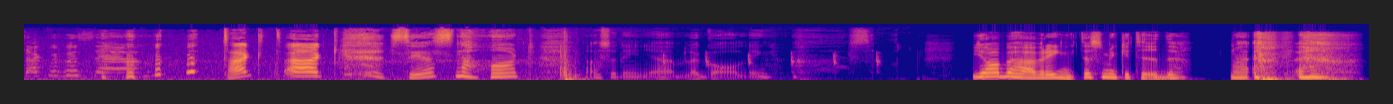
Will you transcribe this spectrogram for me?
Tack för skjutsen. Tack tack! Ses snart. Alltså din jävla galning. jag behöver inte så mycket tid.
